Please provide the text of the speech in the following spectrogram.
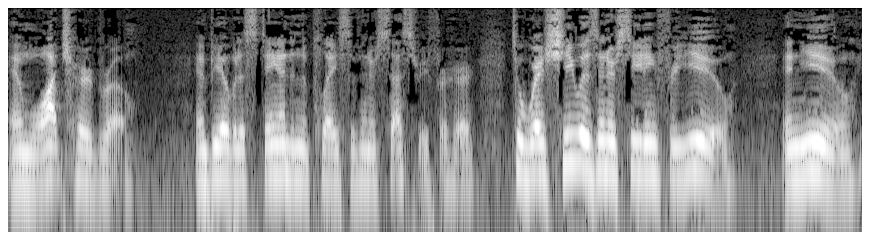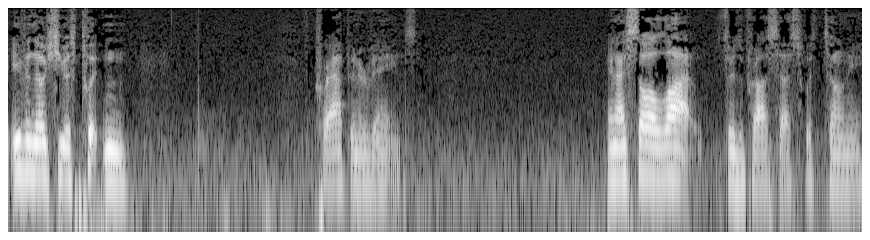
and watch her grow and be able to stand in the place of intercessory for her to where she was interceding for you and you, even though she was putting crap in her veins. And I saw a lot through the process with Tony.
